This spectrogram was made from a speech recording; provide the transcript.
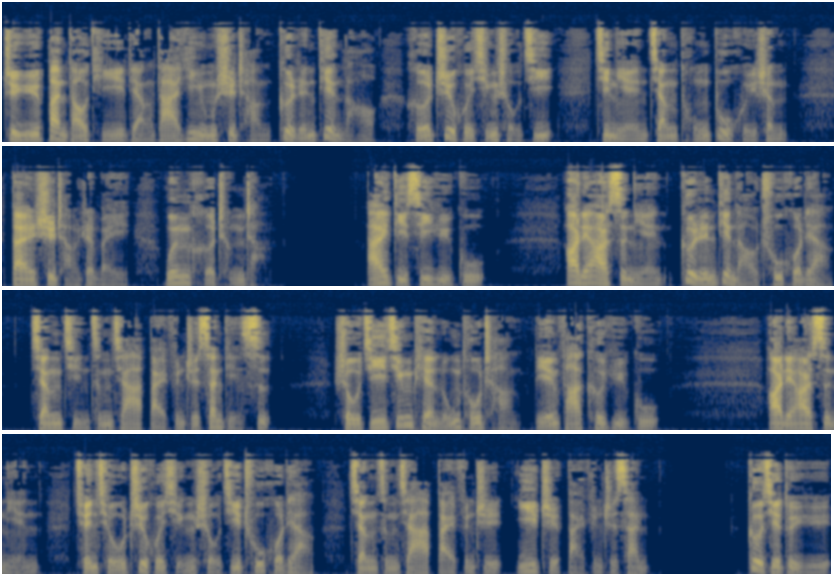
至于半导体两大应用市场，个人电脑和智慧型手机今年将同步回升，但市场认为温和成长。IDC 预估，二零二四年个人电脑出货量将仅增加百分之三点四。手机晶片龙头厂联发科预估，二零二四年全球智慧型手机出货量将增加百分之一至百分之三。各界对于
